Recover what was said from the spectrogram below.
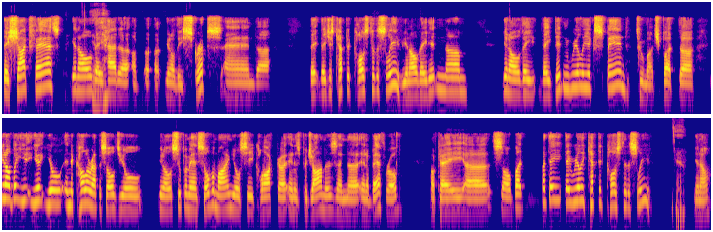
they shot fast. You know, yeah. they had a, a, a, you know these scripts, and uh, they they just kept it close to the sleeve. You know, they didn't. Um, you know, they they didn't really expand too much, but uh, you know, but you, you you'll in the color episodes you'll you know Superman Silvermine you'll see Clark uh, in his pajamas and uh, in a bathrobe. Okay, uh, so but but they they really kept it close to the sleeve. Yeah, you know,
